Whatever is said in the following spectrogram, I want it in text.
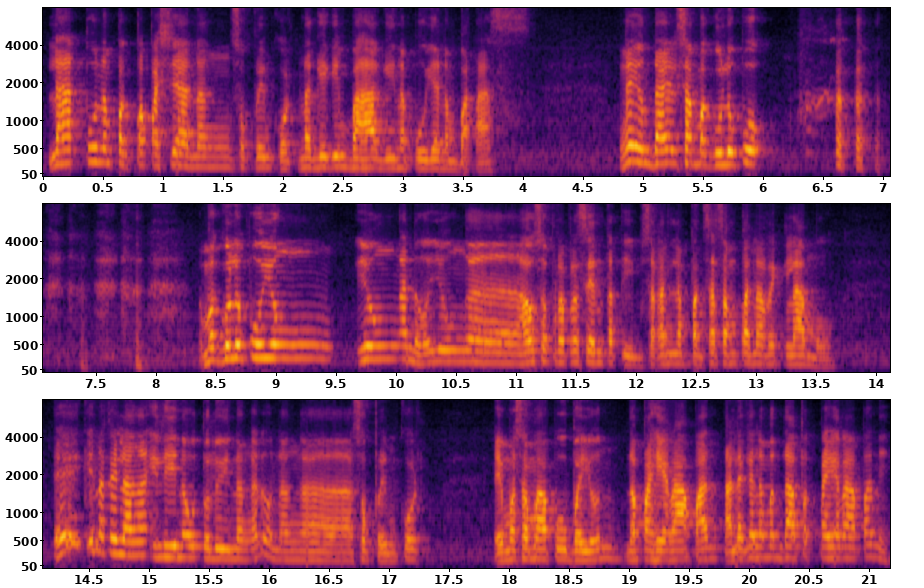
lahat po ng pagpapasya ng Supreme Court nagiging bahagi na po yan ng batas. Ngayon dahil sa magulo po magulo po yung yung ano yung ah, House of Representatives sa kanilang pagsasampa ng reklamo eh kinakailangan ilinaw tuloy ng ano ng ah, Supreme Court eh masama po ba yun na pahirapan talaga naman dapat pahirapan eh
